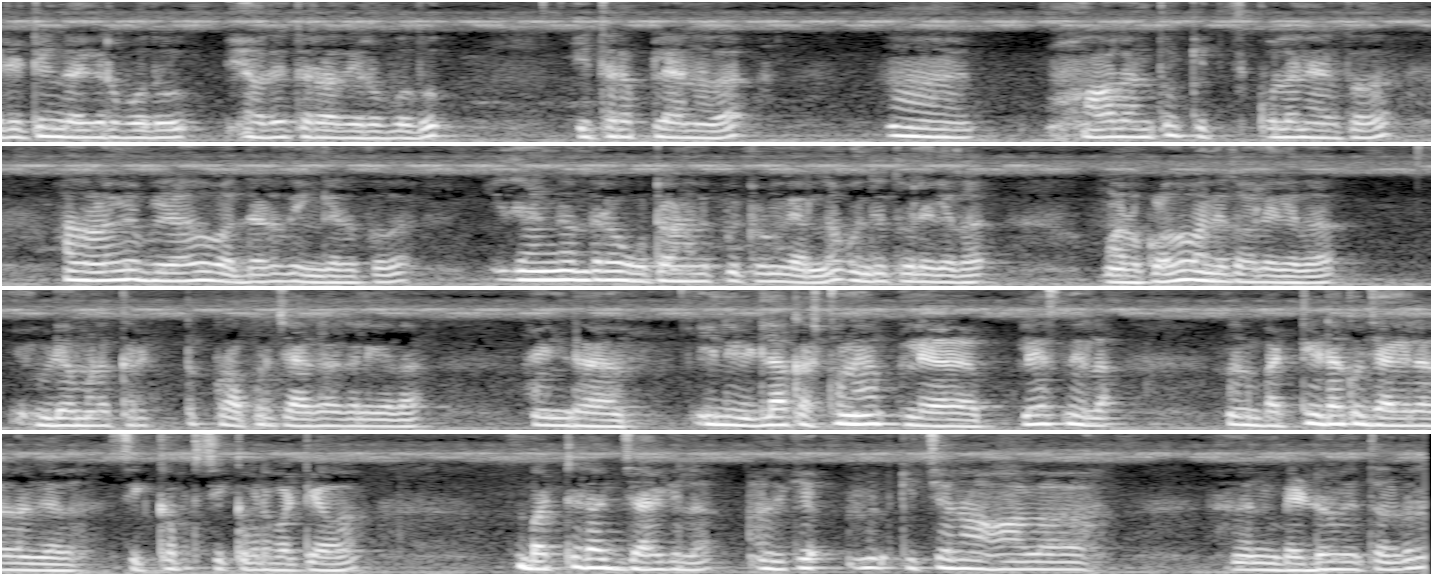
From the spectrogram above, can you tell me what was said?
ಎಡಿಟಿಂಗ್ ಆಗಿರ್ಬೋದು, ಯಾವುದೇ ಥರ ಇರ್ಬೋದು. ಈ ಥರ ಪ್ಲ್ಯಾನ್ ಅದ. ಹಾಲ್ ಅಂತೂ ಕಿಚ್, ಕುಲನೇ ಇರ್ತದೆ. ಅದರೊಳಗೆ ಬೀಳೋದು, ಒದ್ದಾಡೋದು ಹಿಂಗೆ ಇರ್ತದೆ. ಇದು ಹೆಂಗಂದ್ರೆ ಊಟ ಅನ್ನೋದು ಪಿಟ್ಟು ಎಲ್ಲ ಒಂದೇ ತೊಲೆಗ್ಯದ ಮಾಡ್ಕೊಳ್ಳೋದು ಒಂದೇ ತೊಲೆಗ್ಯದ ವಿಡಿಯೋ ಮಾಡೋಕೆ ಕರೆಕ್ಟ್ ಪ್ರಾಪರ್ ಜಾಗ ಆಗಲಿಗ್ಯದ ಆ್ಯಂಡ್ ಇಲ್ಲಿ ಇಡ್ಲಾಕ ಅಷ್ಟೊಂದು ಪ್ಲೇ ಪ್ಲೇಸ್ನಿಲ್ಲ ನಾನು ಬಟ್ಟೆ ಇಡೋಕ್ಕೂ ಜಾಗ ನನಗೆ ಅದು. ಸಿಕ್ಕಾಪಟ್ಟೆ ಬಟ್ಟೆ ಅವ. ಬಟ್ಟೆ ಇಡೋಕ್ಕೆ ಜಾಗ ಇಲ್ಲ. ಅದಕ್ಕೆ ಮತ್ತು ಕಿಚನ್ ಹಾಲ ನನ್ನ ಬೆಡ್ರೂಮ್ ಇತ್ತಂದ್ರೆ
